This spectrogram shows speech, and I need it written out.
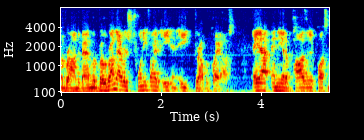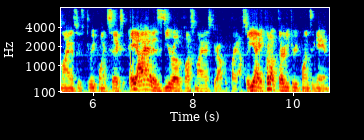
LeBron did that, and Le- LeBron averaged 25, 8, and 8 throughout the playoffs. AI, and he had a positive plus minus was 3.6. AI had a zero plus minus throughout the playoffs. So yeah, he put up 33 points a game.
